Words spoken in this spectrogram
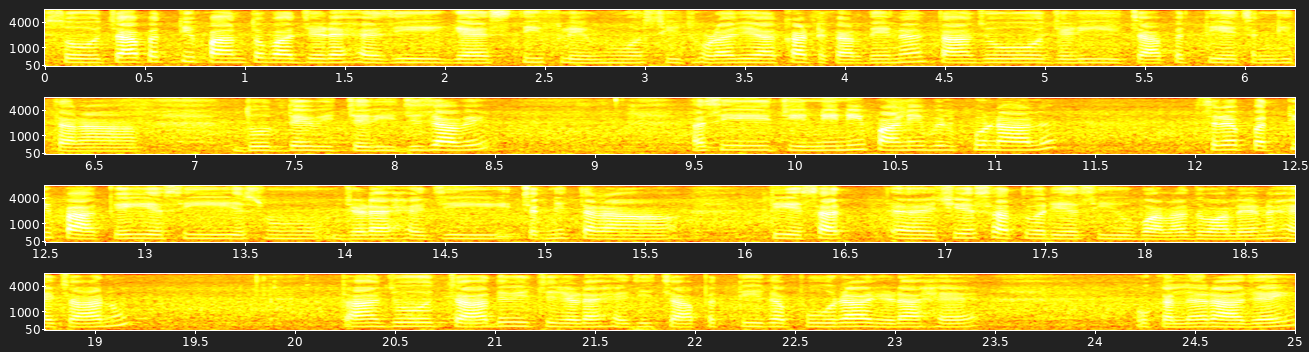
ਸੋ ਚਾਹ ਪੱਤੀ ਪਾਉਣ ਤੋਂ ਬਾਅਦ ਜਿਹੜਾ ਹੈ ਜੀ, ਗੈਸ ਦੀ ਫਲੇਮ ਨੂੰ ਅਸੀਂ ਥੋੜਾ ਜਿਹਾ ਘੱਟ ਕਰ ਦੇਣਾ ਤਾਂ ਜੋ ਜਿਹੜੀ ਚਾਹ ਪੱਤੀ ਹੈ ਚੰਗੀ ਤਰ੍ਹਾਂ ਦੁੱਧ ਦੇ ਵਿੱਚ ਰਿੱਝ ਜਾਵੇ। ਅਸੀਂ ਚੀਨੀ ਨਹੀਂ ਪਾਣੀ ਬਿਲਕੁਲ ਨਾਲ, ਸਿਰਫ ਪੱਤੀ ਪਾ ਕੇ ਹੀ ਅਸੀਂ ਇਸ ਨੂੰ ਜਿਹੜਾ ਹੈ ਜੀ, ਚੰਗੀ ਤਰ੍ਹਾਂ ਤੇ 7 6-7 ਵਾਰੀ ਅਸੀਂ ਉਬਾਲਾ ਦਵਾ ਲੈਣਾ ਹੈ ਚਾਹ ਨੂੰ। ਤਾਂ ਜੋ ਚਾਹ ਦੇ ਵਿੱਚ ਜਿਹੜਾ ਹੈ ਜੀ, ਚਾਹ ਪੱਤੀ ਦਾ ਪੂਰਾ ਜਿਹੜਾ ਹੈ, ਉਹ ਕਲਰ ਆ ਜਾਏ।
